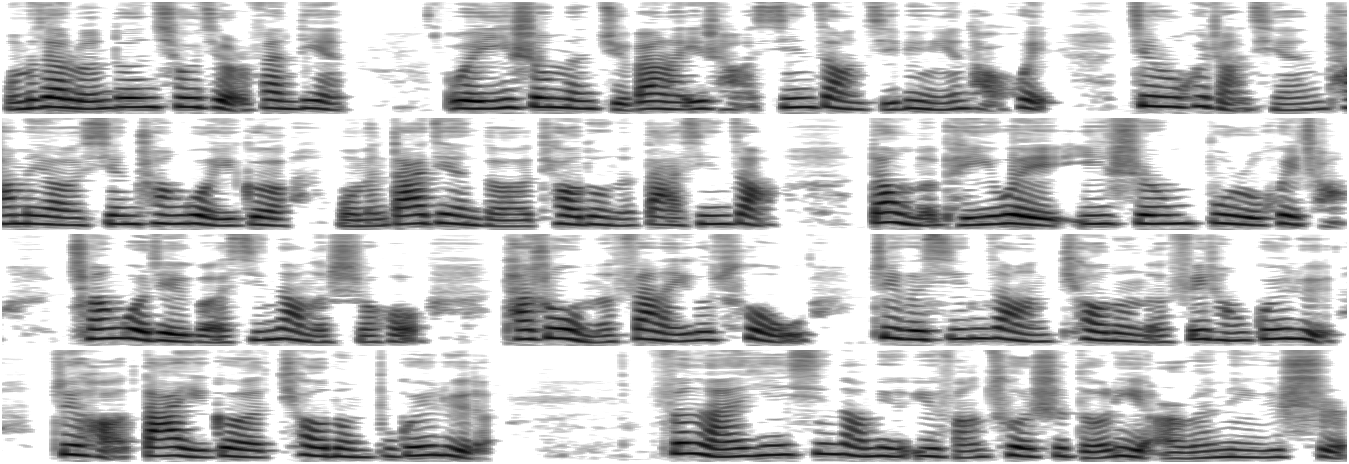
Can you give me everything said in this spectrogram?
我们在伦敦丘吉尔饭店为医生们举办了一场心脏疾病研讨会。进入会场前，他们要先穿过一个我们搭建的跳动的大心脏。当我们陪一位医生步入会场，穿过这个心脏的时候，他说：“我们犯了一个错误，这个心脏跳动的非常规律，最好搭一个跳动不规律的。”芬兰因心脏病预防措施得力而闻名于世，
